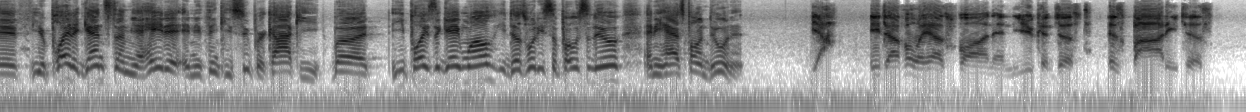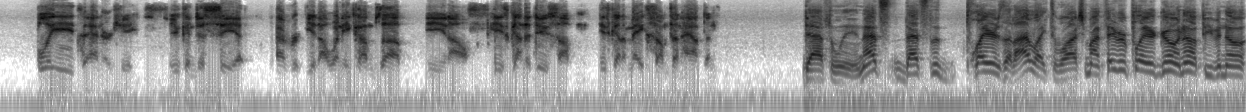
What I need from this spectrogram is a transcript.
If you're playing against him, you hate it and you think he's super cocky. But he plays the game well. He does what he's supposed to do, and he has fun doing it. Yeah, he definitely has fun, and you can just his body just bleeds energy. You can just see it. Every, you know, when he comes up, you know, he's going to do something. He's going to make something happen. Definitely, and that's that's the players that I like to watch. My favorite player growing up, even though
